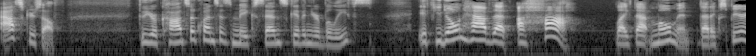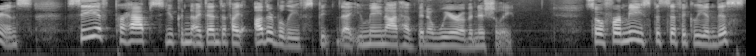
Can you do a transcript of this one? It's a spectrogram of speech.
Ask yourself Do your consequences make sense given your beliefs? If you don't have that aha like that moment, that experience, see if perhaps you can identify other beliefs be- that you may not have been aware of initially. So, for me specifically in this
